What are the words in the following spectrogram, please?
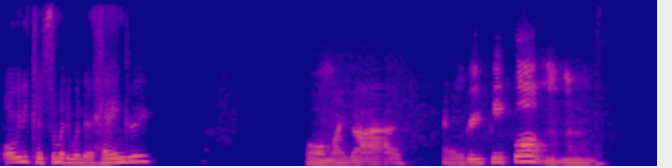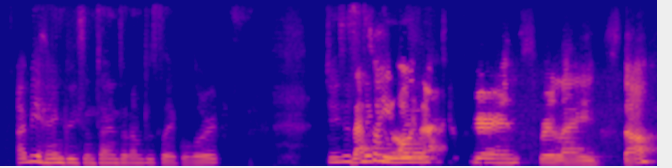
Or when you catch somebody when they're hangry. Oh my god, angry people. Mm-mm. I be hangry sometimes, and I'm just like, Lord, Jesus. That's why you always ask your parents for like stuff.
